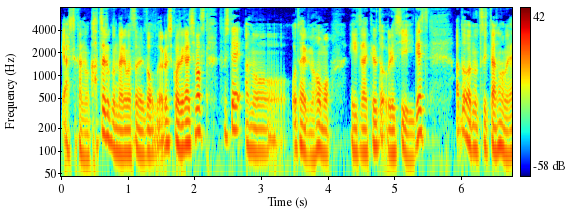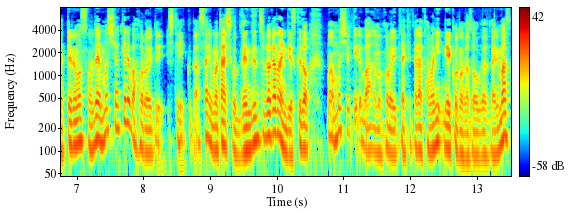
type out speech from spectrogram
明日からの活力になりますので、どうぞよろしくお願いします。そして、あの、お便りの方もいただけると嬉しいです。あと、あの、ツイッターの方もやっておりますので、もしよければフォローしてください。まあ、大したこと全然つぶやかないんですけど、まあ、もしよければ、あの、フォローいただけたらたまに猫の画像がかかります。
